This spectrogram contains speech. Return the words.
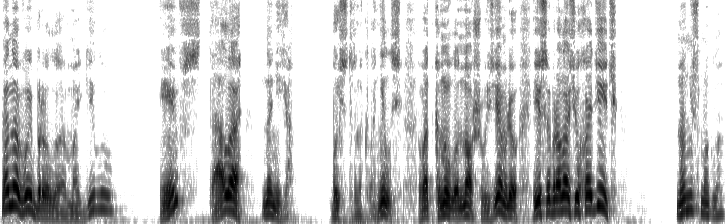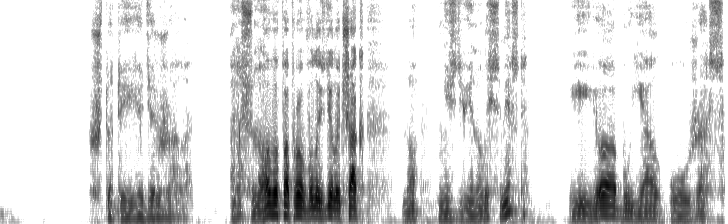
Она выбрала могилу и встала на нее. Быстро наклонилась, воткнула нож в землю и собралась уходить, но не смогла. Что-то ее держало. Она снова попробовала сделать шаг, но не сдвинулась с места. — ее обуял ужас.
